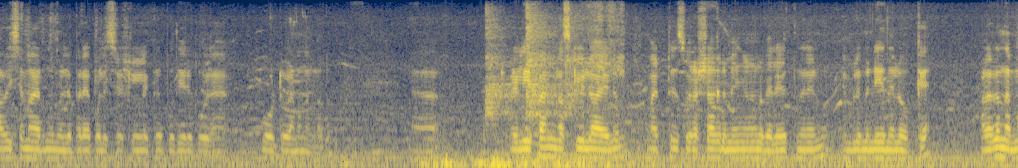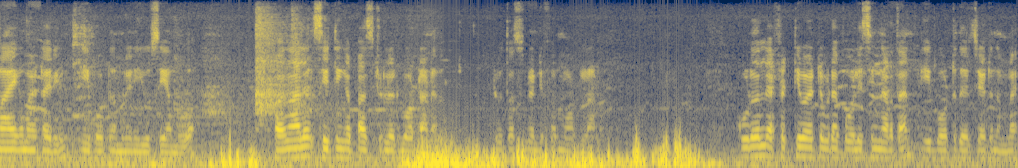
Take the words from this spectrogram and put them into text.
ആവശ്യമായിരുന്നു മുല്ലപ്പെരിയാർ പോലീസ് സ്റ്റേഷനിലേക്ക് പുതിയൊരു ബോട്ട് വേണമെന്നുള്ളത്. റിലീഫ് ആൻഡ് റെസ്ക്യൂലായാലും മറ്റ് സുരക്ഷാ ക്രമീകരണങ്ങൾ വിലയിരുത്തുന്നതിനും ഇംപ്ലിമെന്റ് ചെയ്യുന്നതിനും ഒക്കെ വളരെ നിർണായകമായിട്ടായിരിക്കും ഈ ബോട്ട് നമ്മൾ യൂസ് ചെയ്യാൻ പോവുക. പതിനാല് സീറ്റിംഗ് കപ്പാസിറ്റി ഉള്ള ഒരു ബോട്ടാണിത്. തൗസൻഡ് ട്വന്റി ഫോർ മോഡലാണ് കൂടുതൽ എഫക്റ്റീവായിട്ട് ഇവിടെ പോലീസിങ് നടത്താൻ ഈ ബോട്ട് തീർച്ചയായിട്ടും നമ്മളെ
